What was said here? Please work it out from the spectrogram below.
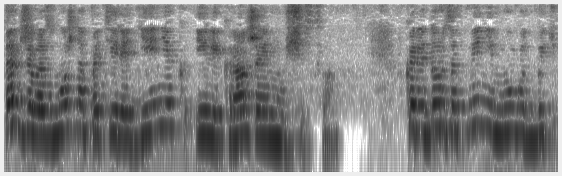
Также возможна потеря денег или кража имущества. В коридор затмений могут быть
